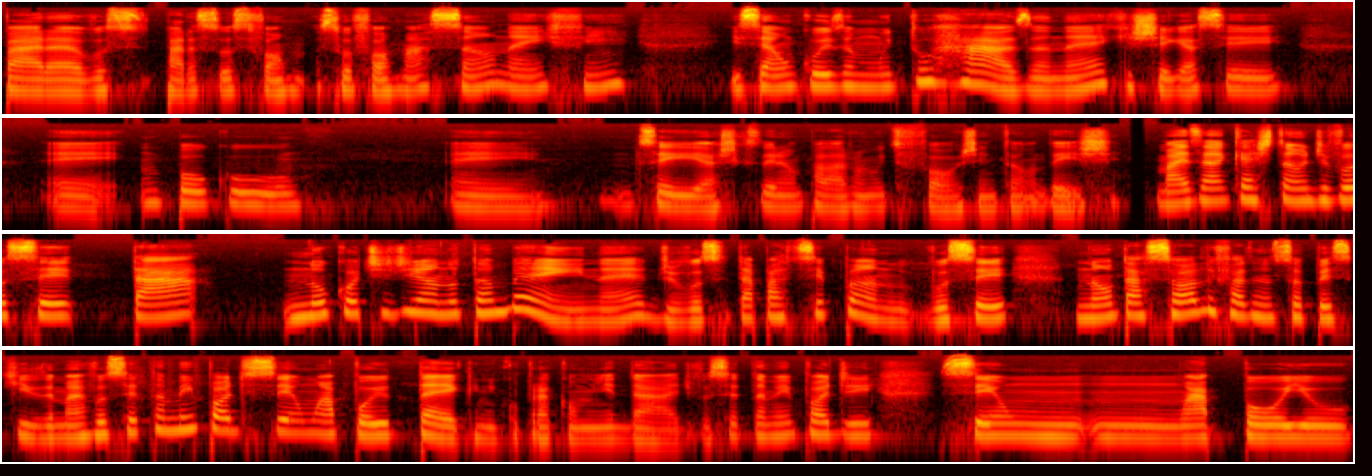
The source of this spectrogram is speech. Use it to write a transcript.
para você, para suas form, sua formação, né, enfim, isso é uma coisa muito rasa, né, que chega a ser é, um pouco é, não sei, acho que seria uma palavra muito forte, então deixe. Mas é a questão de você tá no cotidiano também, né? De você estar tá participando. Você não está só ali fazendo sua pesquisa, mas você também pode ser um apoio técnico para a comunidade. Você também pode ser um, um, apoio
